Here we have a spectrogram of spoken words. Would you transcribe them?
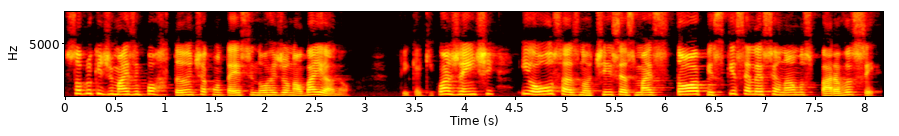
sobre o que de mais importante acontece no Regional Baiano. Fique aqui com a gente e ouça as notícias mais tops que selecionamos para você.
